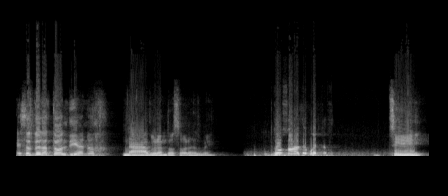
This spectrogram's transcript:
Esos duran todo el día, ¿no? Nah, duran dos horas, güey. Dos horas de vueltas. Sí.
